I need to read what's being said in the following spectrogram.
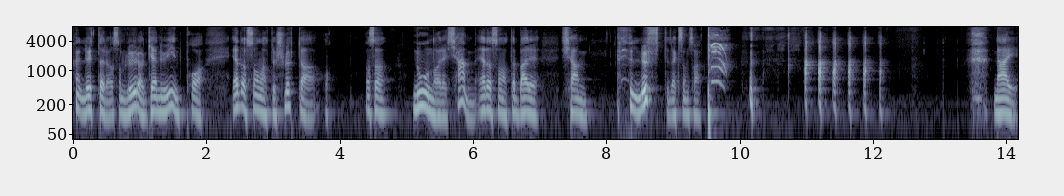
lyttere som lurer genuint på er det sånn at du slutter å Altså, nå når jeg kommer, er det sånn at det bare kommer luft, liksom sånn Nei.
